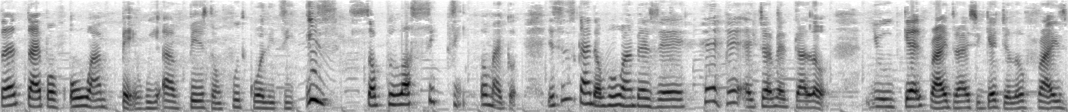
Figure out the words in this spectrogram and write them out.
third type of Owambe we have based on food quality is surplusity. Oh my god. This is kind of Owambe say, hey hey enjoyment galore. You get fried rice, you get jollof fries,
